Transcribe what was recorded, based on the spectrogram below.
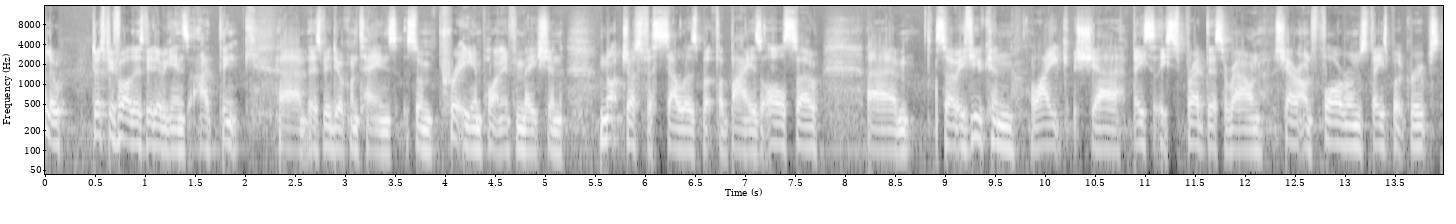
Hello. Just before this video begins, I think um, this video contains some pretty important information, not just for sellers, but for buyers also. Um, so if you can like, share, basically spread this around, share it on forums, Facebook groups,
